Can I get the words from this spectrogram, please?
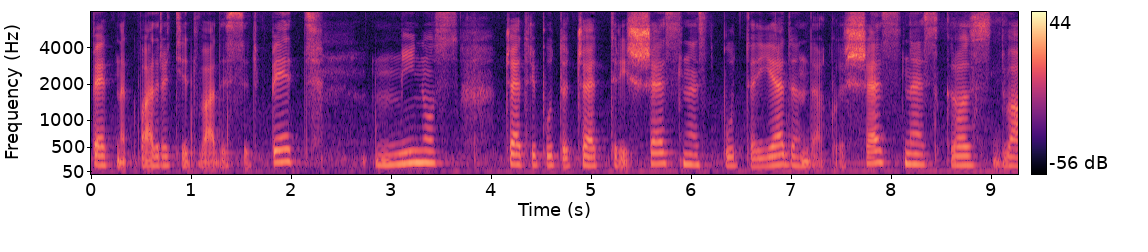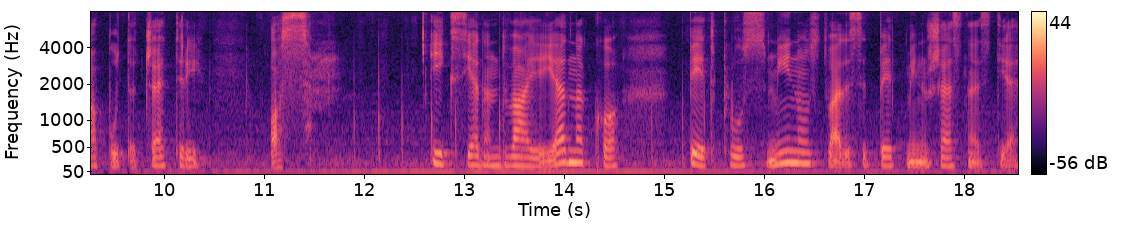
5 na kvadrat je 25, minus 4 puta 4, 16 puta 1, dakle 16, kroz 2 puta 4, 8. x1, 2 je jednako, 5 plus minus, 25 minus 16 je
